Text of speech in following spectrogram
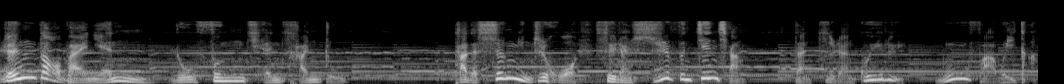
人到百年如风前残烛，他的生命之火虽然十分坚强，但自然规律无法违抗。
